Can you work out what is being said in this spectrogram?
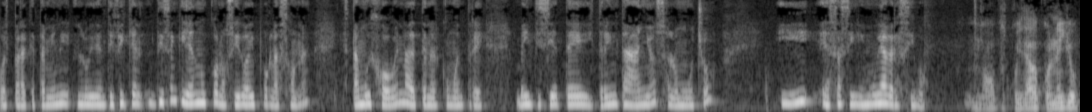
pues para que también lo identifiquen. Dicen que ya es muy conocido ahí por la zona, está muy joven, ha de tener como entre 27 y 30 años a lo mucho, y es así, muy agresivo. No, pues cuidado con ello.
